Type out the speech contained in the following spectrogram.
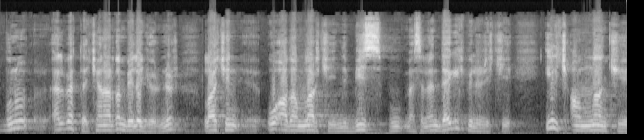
Bunu əlbəttə kənardan belə görünür. Lakin e, o adamlar ki, indi biz bu məsələni dəqiq bilirik ki, ilk andan ki,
